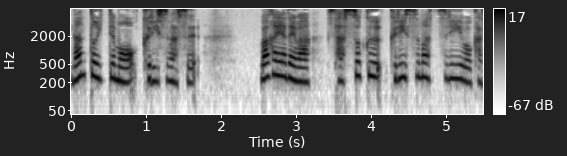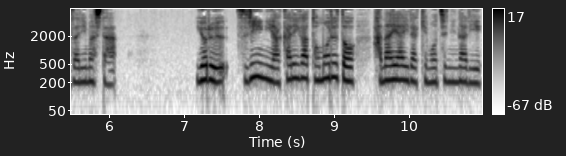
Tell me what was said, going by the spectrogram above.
何と言ってもクリスマス。我が家では早速クリスマスツリーを飾りました。夜ツリーに明かりが灯ると華やいだ気持ちになり、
